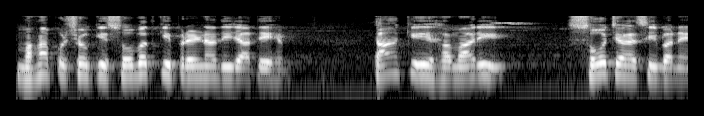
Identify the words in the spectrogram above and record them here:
महापुरुषों की सोबत की प्रेरणा दी जाती है, ताकि हमारी सोच ऐसी बने,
